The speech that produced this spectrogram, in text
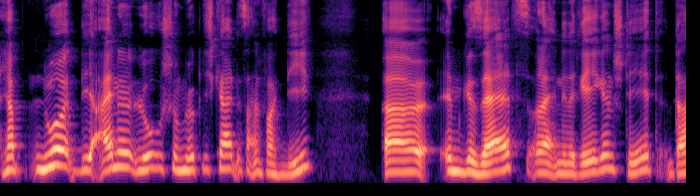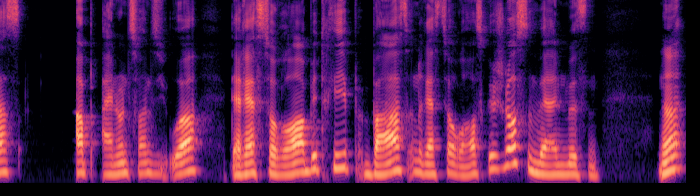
Ich habe nur die eine logische Möglichkeit, ist einfach die, äh, im Gesetz oder in den Regeln steht, dass ab 21 Uhr der Restaurantbetrieb, Bars und Restaurants geschlossen werden müssen. Ne?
